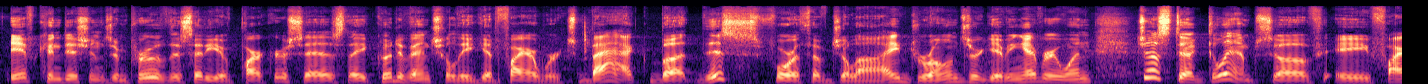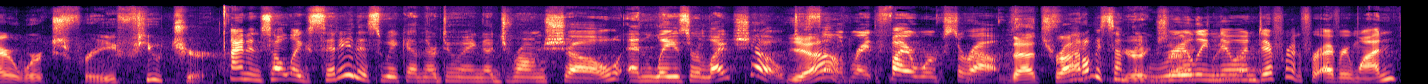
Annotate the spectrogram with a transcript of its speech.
If conditions improve, the city of Parker says they could eventually get fireworks back, but this 4th of July, drones are giving everyone just a glimpse of a fireworks-free future. And in Salt Lake City this weekend, they're doing a drone show and laser light show to yeah. celebrate the fireworks are out. That's right. So that'll be something exactly really new right. and different for everyone.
